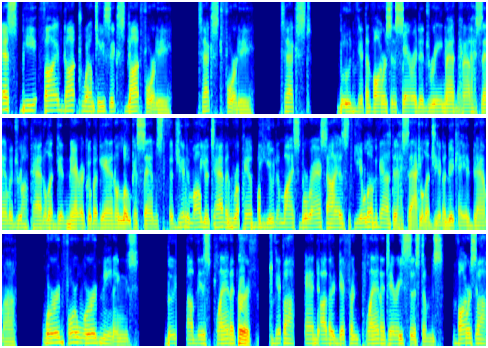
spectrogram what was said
SB 5.26.40. Text 40. Text. Budvitavarsa Saradadrinadha Samadra Padaladin Narakabagana Loka Samsthajitamaya Tavan Rapabhyutamais Varasayas Thulam Vatha Sakala Jivanikayadama. Word for word meanings. Bu, of this planet Earth, Vipa, and other different planetary systems, Varsa,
